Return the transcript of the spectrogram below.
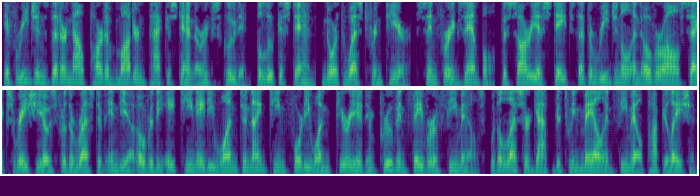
If regions that are now part of modern Pakistan are excluded Baluchistan, northwest frontier, Sindh for example, Visaria states that the regional and overall sex ratios for the rest of India over the 1881–1941 period improve in favour of females, with a lesser gap between male and female population.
